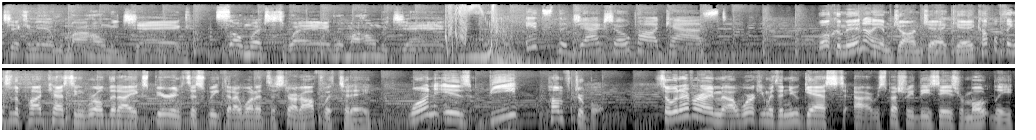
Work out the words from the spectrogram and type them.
checking in with my homie Jag. So much swag with my homie Jag. It's the Jag Show podcast. Welcome in. I am John Jagay. A couple things in the podcasting world that I experienced this week that I wanted to start off with today. One is be comfortable. So whenever I'm uh, working with a new guest, uh, especially these days remotely,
